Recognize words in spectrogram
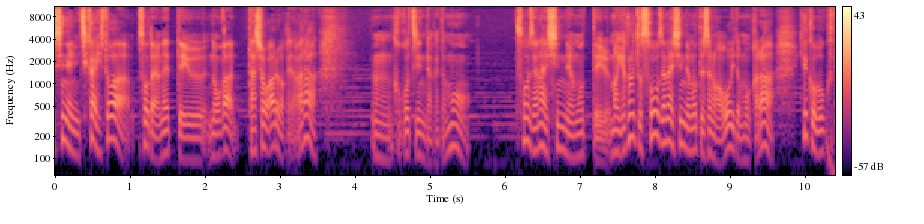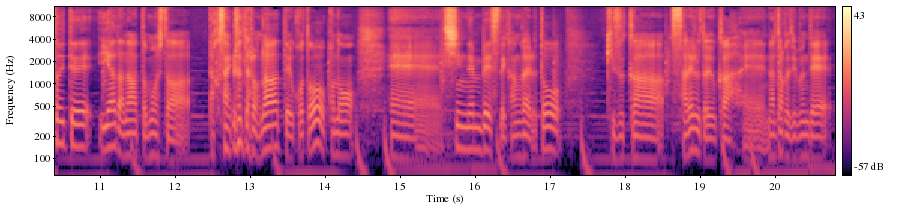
信念に近い人はそうだよねっていうのが多少あるわけだから、うん、心地いいんだけどもそうじゃない信念を持っている、まあ、逆に言うとそうじゃない信念を持ってる人の方が多いと思うから結構僕といて嫌だなと思う人はたくさんいるんだろうなっていうことをこの、えー、信念ベースで考えると気づかされるというか、えー、なんとなく自分で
